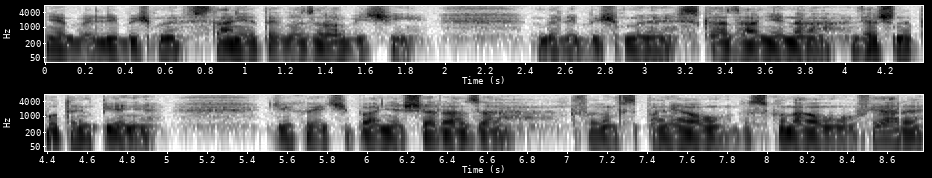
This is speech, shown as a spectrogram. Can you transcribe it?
nie bylibyśmy w stanie tego zrobić i bylibyśmy skazani na wieczne potępienie. Dziękuję Ci, Panie, jeszcze raz za Twoją wspaniałą, doskonałą ofiarę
